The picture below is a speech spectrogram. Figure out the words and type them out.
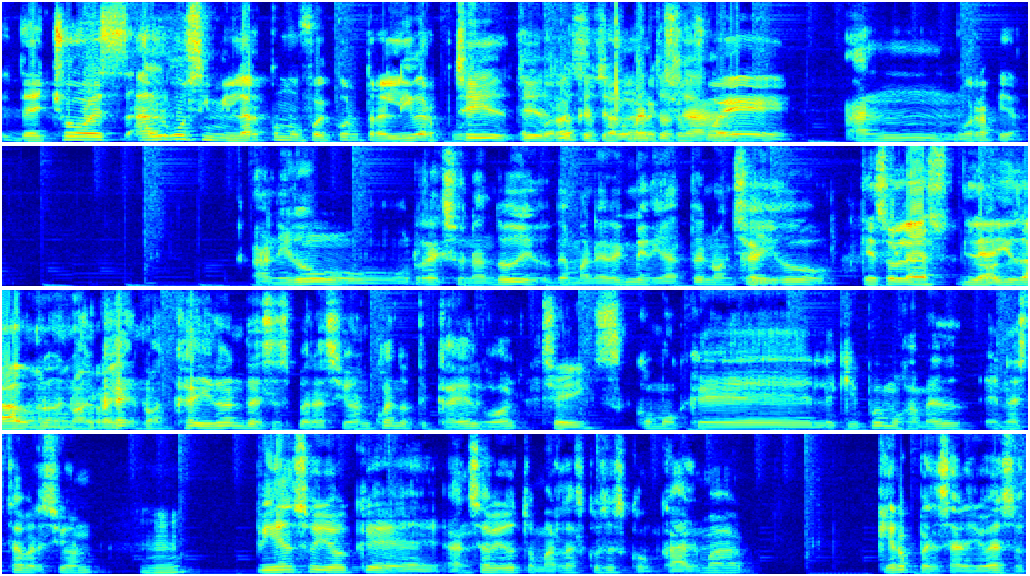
de, hecho es algo similar como fue contra el Liverpool. Sí, ¿te sí, es lo acuerdas? que O te la comento, o sea, fue Han, muy rápida. Han ido reaccionando de, de manera inmediata, no han Sí. caído. Que eso le ha, le ha no- ayudado no, han Monterrey. ca- no han caído en desesperación cuando te cae el gol. Sí. Es como que el equipo de Mohamed en esta versión, pienso yo que han sabido tomar las cosas con calma. Quiero pensar yo eso.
